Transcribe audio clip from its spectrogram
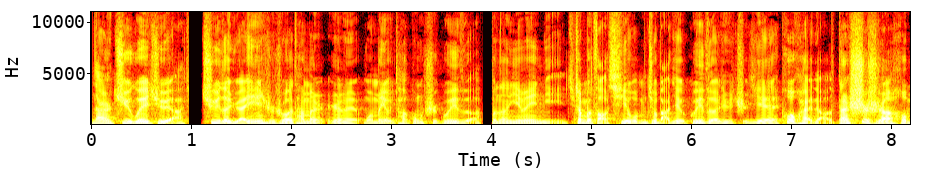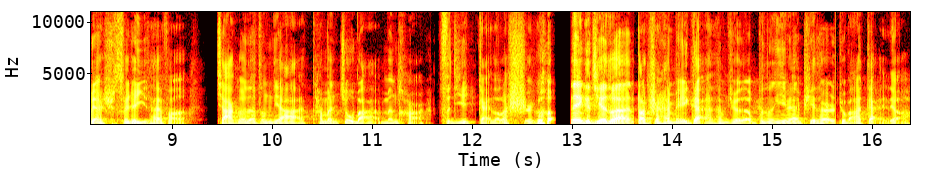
但是拒归拒啊，拒的原因是说他们认为我们有一套共识规则，不能因为你这么早期我们就把这个规则就直接破坏掉。但事实上后面随着以太坊。价格的增加，他们就把门槛自己改到了十个。那个阶段当时还没改，他们觉得不能因为 Peter 就把它改掉。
